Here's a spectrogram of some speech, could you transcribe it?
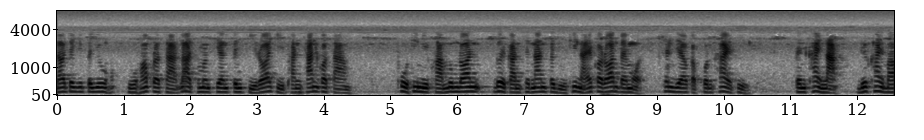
เราจะไปอยู่อยู่หอประสาทราชมนเทียนเป็นกี่ร้อยกี่พันชั้นก็ตาม ผู้ที่มีความรุ่มร้อนด้วยกันเช่นนั้นไปอยู่ที่ไหนก็ร้อนไปหมด เช่นเดียวกับคนไข้ที่ เป็นไข้หนัก หรือไข้เบา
